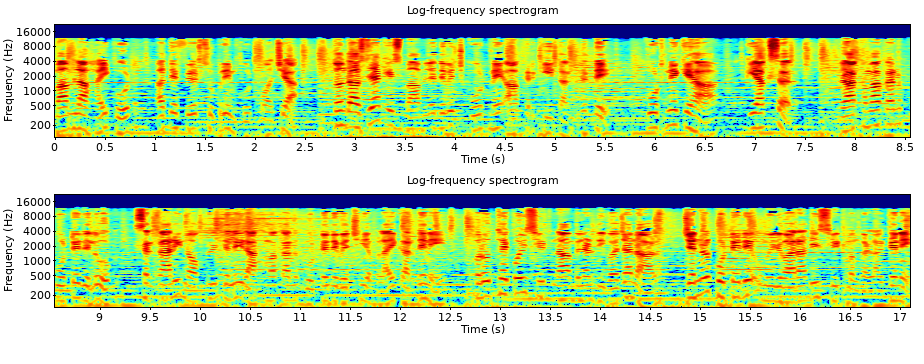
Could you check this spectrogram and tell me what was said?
ਮਾਮਲਾ ਹਾਈ ਕੋਰਟ ਅਤੇ ਫਿਰ ਸੁਪਰੀਮ ਕੋਰਟ ਪਹੁੰਚਿਆ। ਤੁਹਾਨੂੰ ਦੱਸਦੇ ਹਾਂ ਕਿ ਇਸ ਮਾਮਲੇ ਦੇ ਵਿੱਚ ਕੋਰਟ ਨੇ ਆਖਿਰ ਕੀ ਤਰਕ ਦਿੱਤੇ। ਕੋਰਟ ਨੇ ਕਿਹਾ ਕਿ ਅਕਸਰ ਰਾਖਵਾਂਕਰਨ ਕੋਟੇ ਦੇ ਲੋਕ ਸਰਕਾਰੀ ਨੌਕਰੀ ਦੇ ਲਈ ਰਾਖਵਾਂਕਰਨ ਕੋਟੇ ਦੇ ਵਿੱਚ ਹੀ ਅਪਲਾਈ ਕਰਦੇ ਨੇ, ਪਰ ਉੱਥੇ ਕੋਈ ਸੀਟ ਨਾ ਮਿਲਣ ਦੀ ਵਜ੍ਹਾ ਨਾਲ ਜਨਰਲ ਕੋਟੇ ਦੇ ਉਮੀਦਵਾਰਾਂ ਦੀ ਸੀਟ ਮੰਗਣ ਲੱਗਦੇ ਨੇ।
